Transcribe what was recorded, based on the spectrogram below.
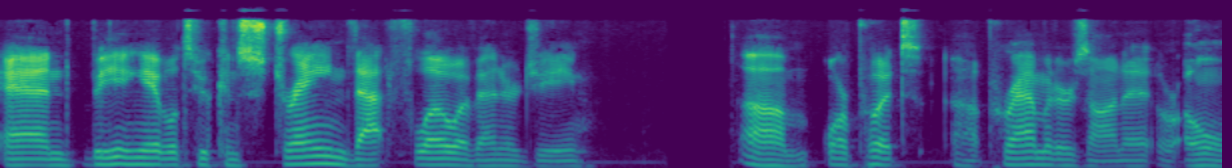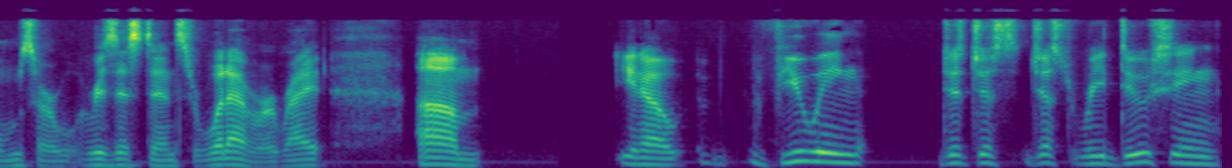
and being able to constrain that flow of energy um, or put uh, parameters on it or ohms or resistance or whatever, right? Um, you know, viewing just just just reducing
